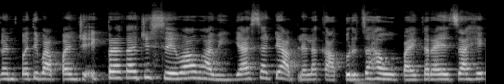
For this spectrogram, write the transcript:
गणपती बाप्पांची एक प्रकारची सेवा व्हावी यासाठी आपल्याला कापूरचा हा उपाय करायचा आहे.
